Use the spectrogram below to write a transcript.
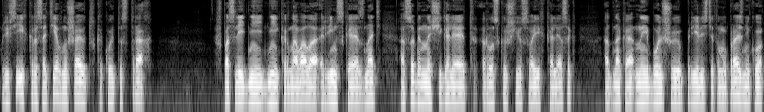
при всей их красоте внушают какой-то страх. В последние дни карнавала римская знать особенно щеголяет роскошью своих колясок, однако наибольшую прелесть этому празднику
